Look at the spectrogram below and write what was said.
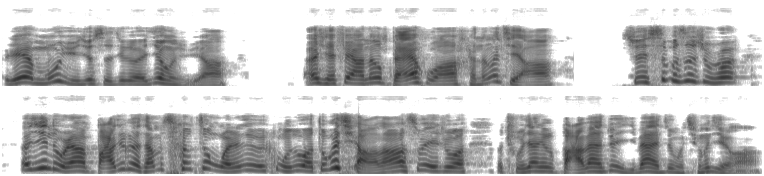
人家母语就是这个英语啊，而且非常能白活啊，很能讲，所以是不是就是说，那印度人把这个咱们中中国人这个工作都给抢了，所以说出现这个八万对一万这种情景啊？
